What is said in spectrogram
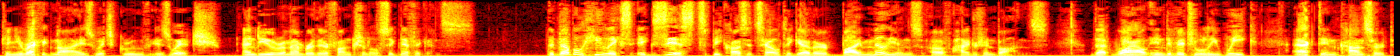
Can you recognize which groove is which? And do you remember their functional significance? The double helix exists because it's held together by millions of hydrogen bonds that, while individually weak, act in concert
